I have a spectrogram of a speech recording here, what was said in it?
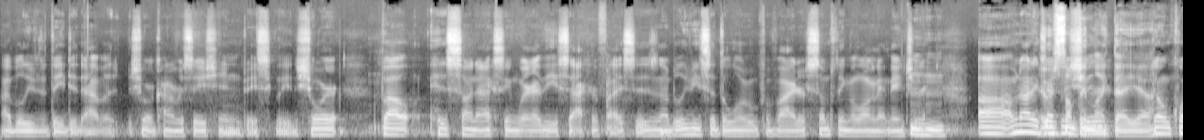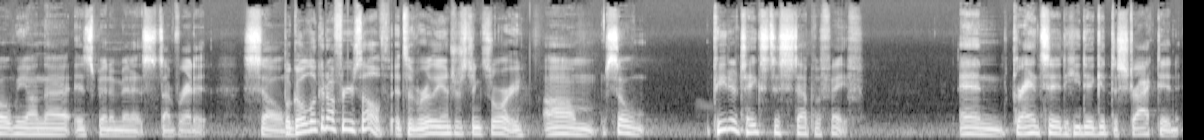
I believe that they did have a short conversation, basically in short, about his son asking where the sacrifice is, and I believe he said the Lord will provide or something along that nature. Uh, I'm not exactly Mm-hmm. was something sure. like that, yeah. Don't quote me on that. It's been a minute since I've read it. So, But go look it up for yourself. It's a really interesting story. um, so Peter takes this step of faith. And granted, he did get distracted.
